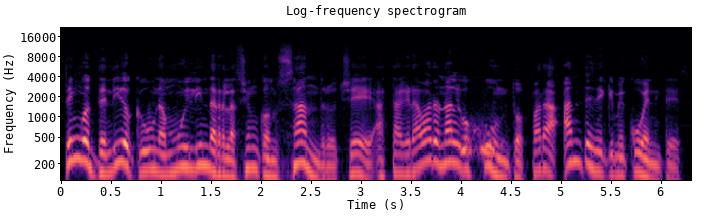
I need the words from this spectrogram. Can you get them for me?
Tengo entendido que hubo una muy linda relación con Sandro, che, hasta grabaron algo juntos. Pará, antes de que me cuentes,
